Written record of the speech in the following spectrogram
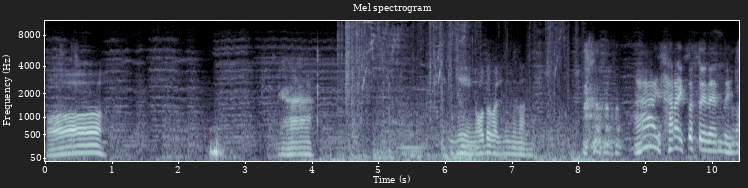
아, 야. 이제 얻어가지고 나는. 아, 살아 있었어야 되는데.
